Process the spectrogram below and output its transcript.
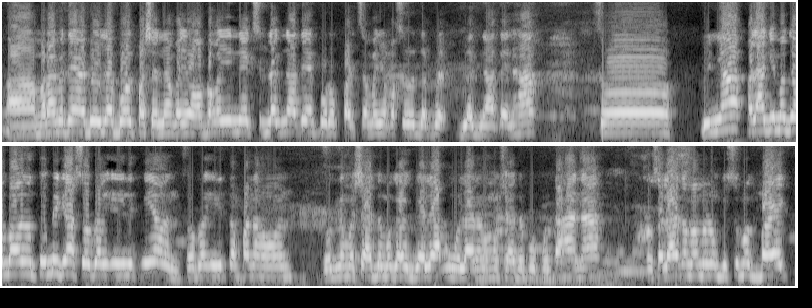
ah, marami tayong available. Pasyal lang kayo. Abangan yung next vlog natin. Puro parts naman yung kasunod na vlog natin ha. So, yun nga, palagi magabaw ng tubig ha. Sobrang init ngayon. Sobrang init ng panahon. Huwag na masyadong magagala kung wala namang masyadong pupuntahan ha. So, sa lahat ng mga gusto mag-bike,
